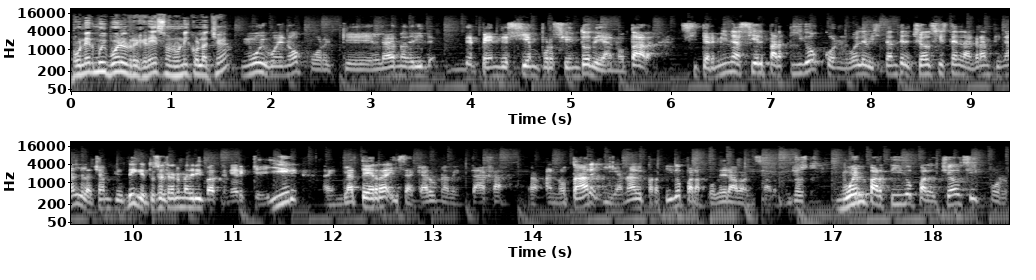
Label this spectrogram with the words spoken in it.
poner muy bueno el regreso, ¿no, Nicolache? Muy bueno porque el Real Madrid depende 100% de anotar si termina así el partido con el gol de visitante, el Chelsea está en la gran final de la Champions League. Entonces el Real Madrid va a tener que ir a Inglaterra y sacar una ventaja, anotar y ganar el partido para poder avanzar. Entonces, buen partido para el Chelsea por,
